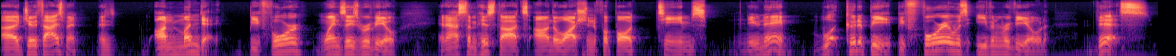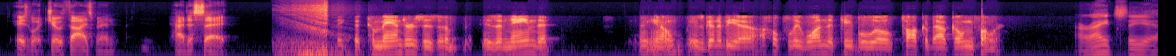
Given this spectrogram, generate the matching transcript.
uh, Joe Theismann on Monday before Wednesday's reveal and asked him his thoughts on the Washington football team's new name. What could it be? Before it was even revealed, this is what Joe Theismann had to say. I think the Commanders is a is a name that you know is going to be a hopefully one that people will talk about going forward. All right, so you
